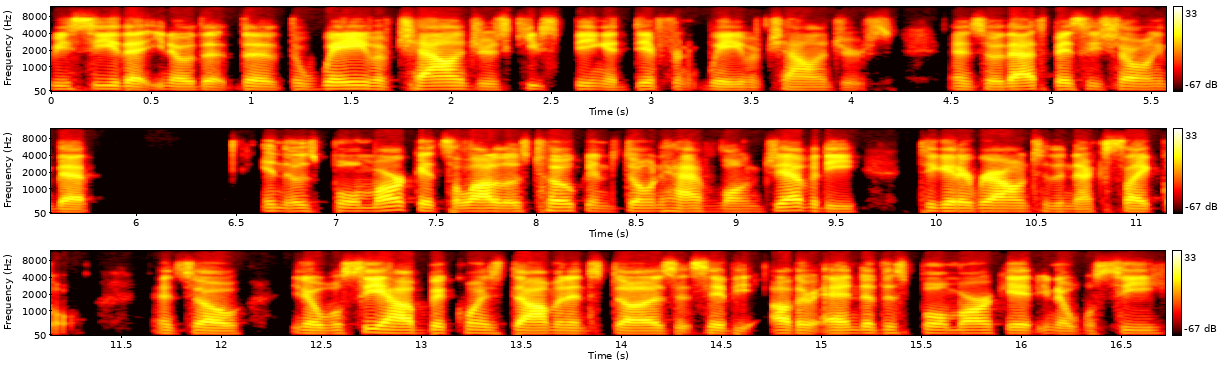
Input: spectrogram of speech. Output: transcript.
we see that you know the, the the wave of challengers keeps being a different wave of challengers and so that's basically showing that in those bull markets a lot of those tokens don't have longevity to get around to the next cycle and so you know we'll see how bitcoin's dominance does at say the other end of this bull market you know we'll see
